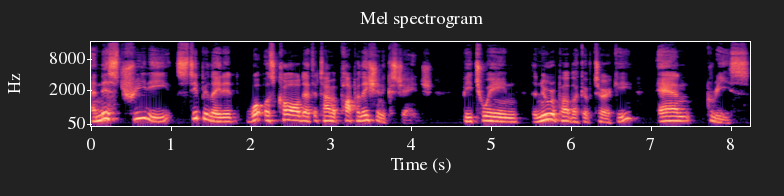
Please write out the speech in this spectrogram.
And this treaty stipulated what was called at the time a population exchange between the new Republic of Turkey and Greece.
